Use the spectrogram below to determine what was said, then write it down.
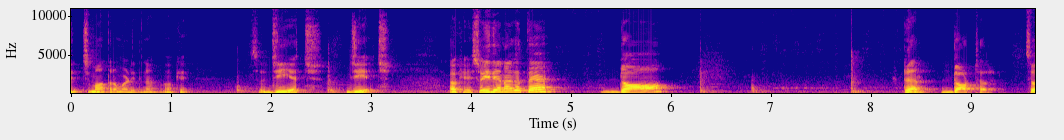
ಎಚ್ ಮಾತ್ರ ಮಾಡಿದ್ದೀನ okay so G H G H okay so ಇದೇನಾಗುತ್ತೆ? Daughter daughter so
